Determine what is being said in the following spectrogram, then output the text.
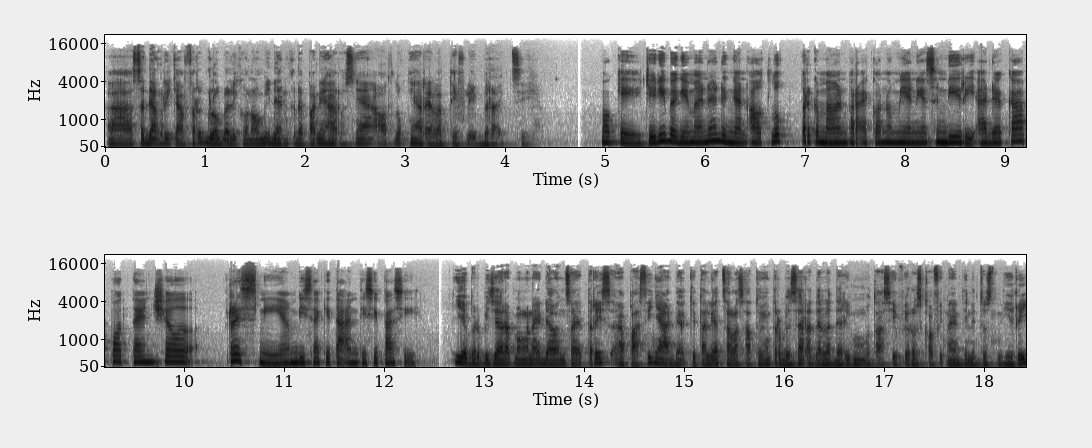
uh, sedang recover global economy dan ke depannya harusnya outlooknya relatively bright sih. Oke, jadi bagaimana dengan outlook perkembangan perekonomiannya sendiri? Adakah potential risk nih yang bisa kita antisipasi? Iya berbicara mengenai downside risk uh, pastinya ada kita lihat salah satu yang terbesar adalah dari mutasi virus COVID-19 itu sendiri.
